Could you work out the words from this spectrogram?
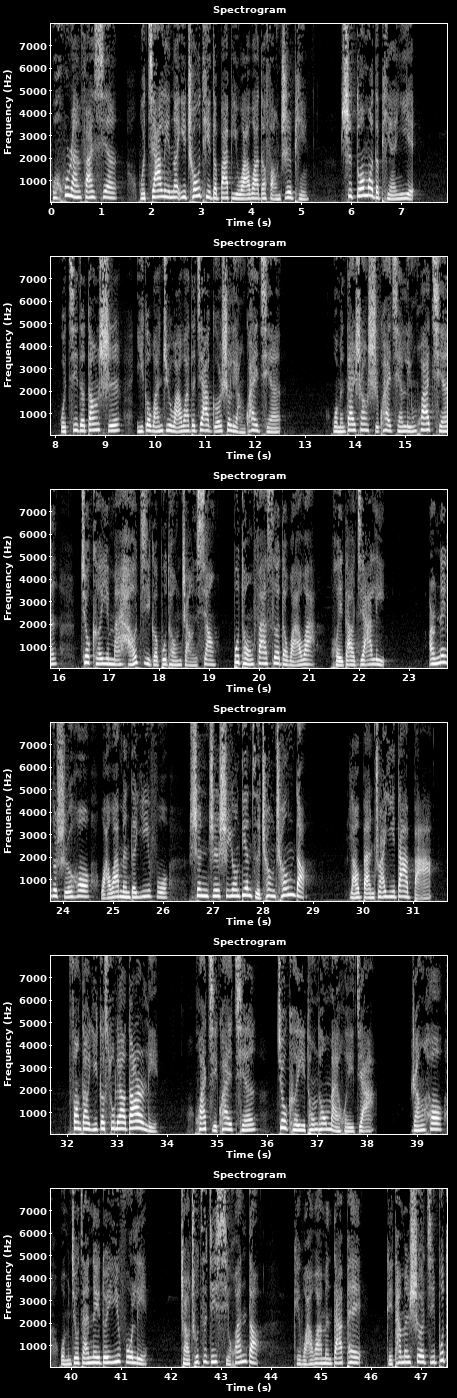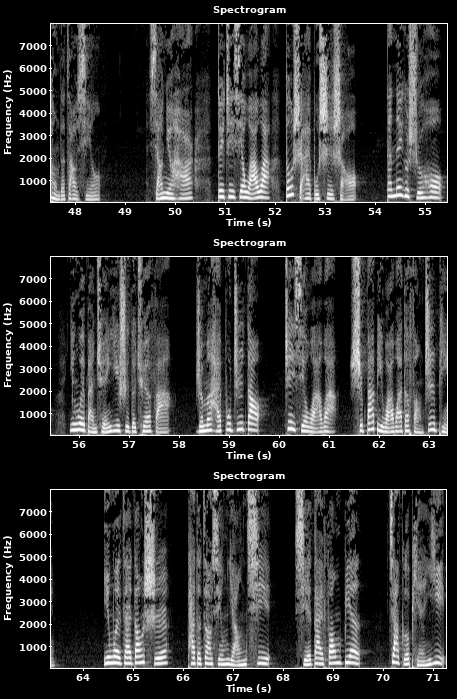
我忽然发现我家里那一抽屉的芭比娃娃的仿制品是多么的便宜。我记得当时一个玩具娃娃的价格是两块钱，我们带上十块钱零花钱，就可以买好几个不同长相、不同发色的娃娃。回到家里，而那个时候，娃娃们的衣服甚至是用电子秤称的。老板抓一大把，放到一个塑料袋儿里，花几块钱就可以通通买回家。然后我们就在那堆衣服里找出自己喜欢的，给娃娃们搭配，给他们设计不同的造型。小女孩。对这些娃娃都是爱不释手，但那个时候因为版权意识的缺乏，人们还不知道这些娃娃是芭比娃娃的仿制品。因为在当时，它的造型洋气、携带方便、价格便宜，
